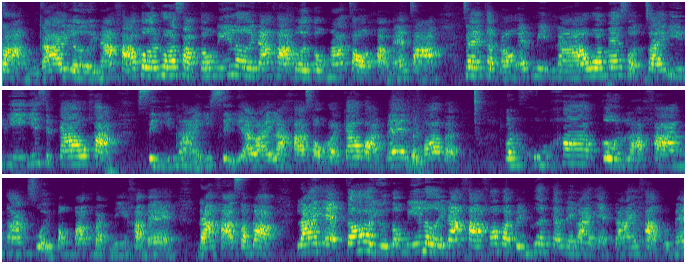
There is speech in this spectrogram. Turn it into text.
สั่งได้เลยนะคะ เบอร์โทรศัพท์ตรงนี้เลยนะคะ เบอร์ตรงหน้าจอค่ะแม่จ๋าแจ้งกับน้องแอดมินนะว่าแม่สนใจ EP 29 ค่ะ สีไหนสีอะไรราคา 209 บาทแม่หรือว่าแบบ มันคุ้มค่าเกินราคางานสวยปังๆแบบนี้ค่ะแม่นะคะสำหรับ Line แอดก็อยู่ตรงนี้เลยนะคะ เข้ามาเป็นเพื่อนกันใน Line แอดได้ค่ะ คุณแม่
